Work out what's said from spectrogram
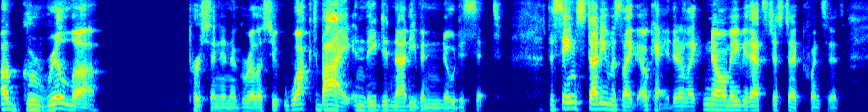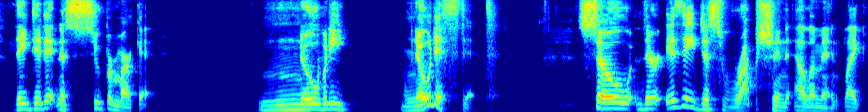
A gorilla person in a gorilla suit walked by and they did not even notice it. The same study was like, okay, they're like, no, maybe that's just a coincidence. They did it in a supermarket. Nobody noticed it. So there is a disruption element. Like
